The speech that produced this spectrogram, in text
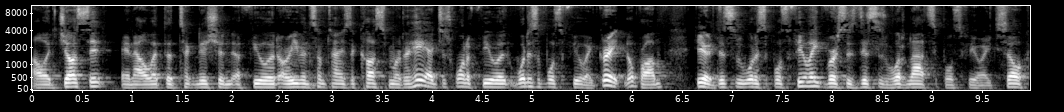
I'll adjust it and I'll let the technician uh, feel it or even sometimes the customer to, hey, I just want to feel it. What is supposed to feel like? Great, no problem. Here, this is what it's supposed to feel like versus this is what it's not supposed to feel like. So,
